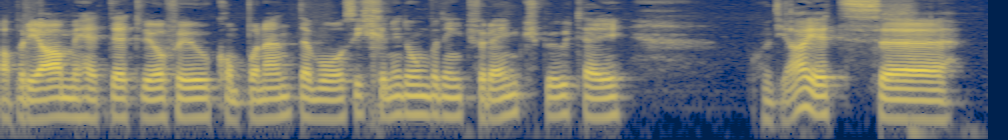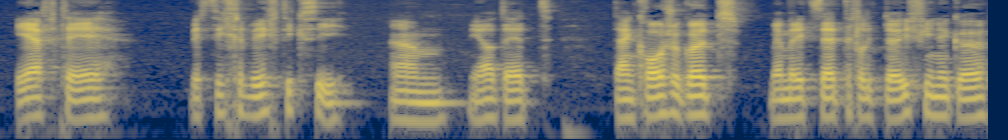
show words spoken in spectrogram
Aber ja, man hat dort wie auch viele Komponenten, die sicher nicht unbedingt für einen gespielt haben. Und ja, jetzt äh, EFT wird sicher wichtig sein. Ähm, ja, dort denke ich auch schon gut, wenn wir jetzt dort ein bisschen tief hineingehen,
